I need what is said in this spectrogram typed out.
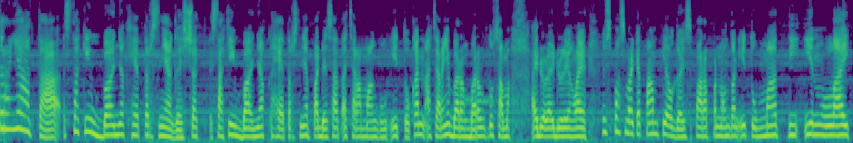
ternyata saking banyak hatersnya guys saking banyak hatersnya pada saat acara manggung itu. Kan acaranya bareng bareng tuh sama idol idol yang lain. Terus pas mereka tampil guys para penonton itu matiin like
